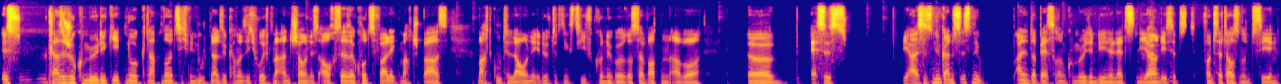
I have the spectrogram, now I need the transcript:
Ist klassische Komödie, geht nur knapp 90 Minuten, also kann man sich ruhig mal anschauen. Ist auch sehr, sehr kurzweilig, macht Spaß, macht gute Laune. Ihr dürft jetzt nichts Tiefgründigeres erwarten, aber es ist, ja, es ist eine ganz, ist eine, eine der besseren Komödien, die in den letzten Jahren, die ist jetzt von 2010,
